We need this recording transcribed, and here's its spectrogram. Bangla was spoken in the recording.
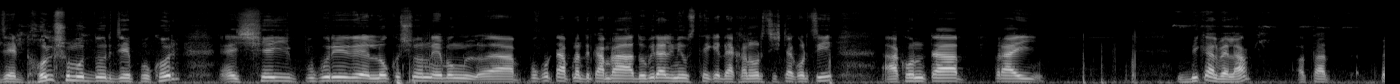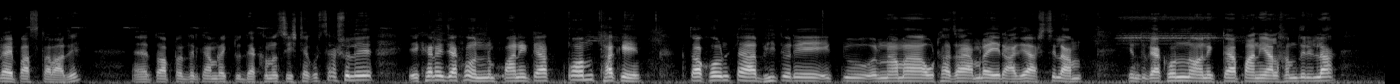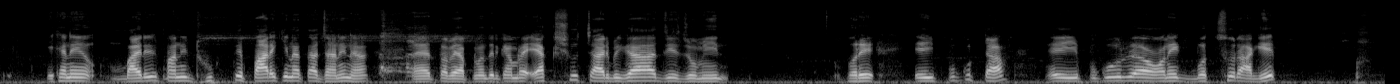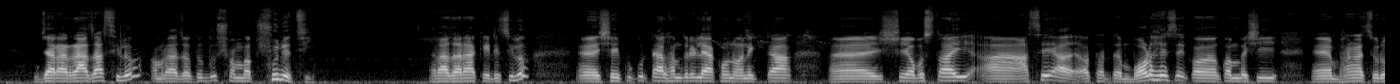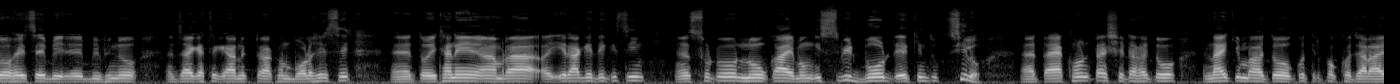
যে ঢোল সমুদ্রের যে পুকুর সেই পুকুরের লোকেশন এবং পুকুরটা আপনাদেরকে আমরা দবিরালি নিউজ থেকে দেখানোর চেষ্টা করছি। এখনটা প্রায় বিকালবেলা, অর্থাৎ প্রায় পাঁচটা বাজে তো আপনাদেরকে আমরা একটু দেখানোর চেষ্টা করছি। আসলে এখানে যখন পানিটা কম থাকে, তখনটা ভিতরে একটু নামা ওঠা যায়। আমরা এর আগে আসছিলাম, কিন্তু এখন অনেকটা পানি, আলহামদুলিল্লাহ, এখানে বাইরের পানি ঢুকতে পারে কি না তা জানি না তবে আপনাদেরকে আমরা একশো চার বিঘা যে জমির পরে এই পুকুরটা, এই পুকুর অনেক বছর আগে যারা রাজা ছিল, আমরা যতদূর সম্ভব শুনেছি, রাজারা কেটেছিল। সেই পুকুরটা আলহামদুলিল্লাহ এখন অনেকটা সেই অবস্থায় আছে অর্থাৎ বড় হয়েছে কম বেশি ভাঙাচুরো হয়েছে বিভিন্ন জায়গা থেকে অনেকটা এখন বড় হয়েছে। তো এখানে আমরা এর আগে দেখেছি ছোট নৌকা এবং স্পিড বোর্ড কিন্তু ছিল। তা এখনটা সেটা হয়তো নাই কিংবা হয়তো কর্তৃপক্ষ যারা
